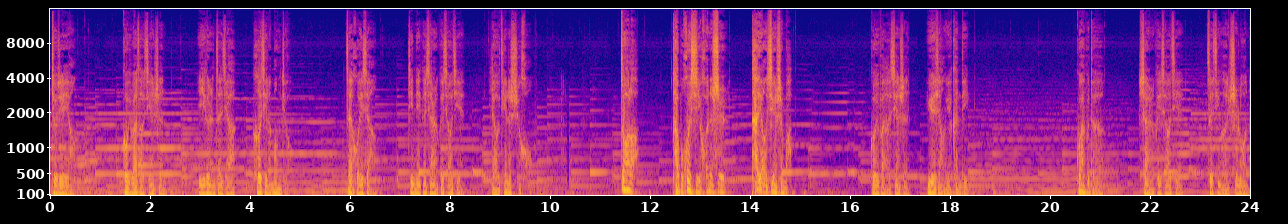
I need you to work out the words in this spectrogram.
就这样，狗尾巴草先生一个人在家。喝起了梦酒，再回想今天跟向日葵小姐聊天的时候，糟了，他不会喜欢的是太阳先生吧？狗尾巴草先生越想越肯定，怪不得向日葵小姐最近很失落呢。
